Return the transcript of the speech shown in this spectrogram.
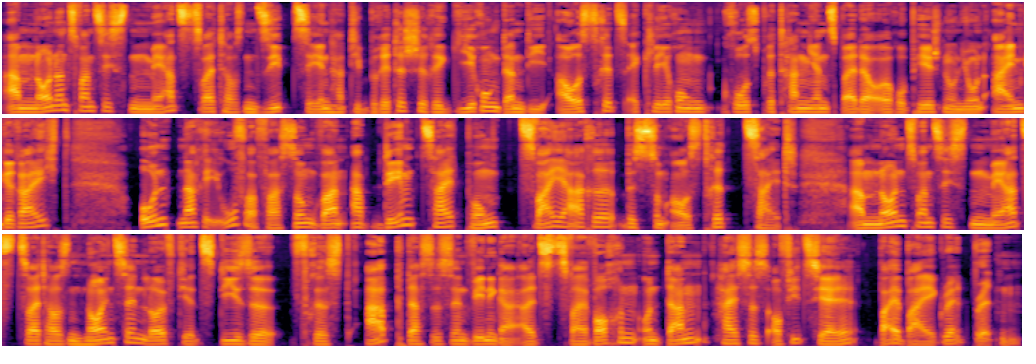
Am 29. März 2017 hat die britische Regierung dann die Austrittserklärung Großbritanniens bei der Europäischen Union eingereicht und nach EU-Verfassung waren ab dem Zeitpunkt zwei Jahre bis zum Austritt Zeit. Am 29. März 2019 läuft jetzt diese Frist ab. Das ist in weniger als zwei Wochen und dann heißt es offiziell Bye bye Great Britain.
